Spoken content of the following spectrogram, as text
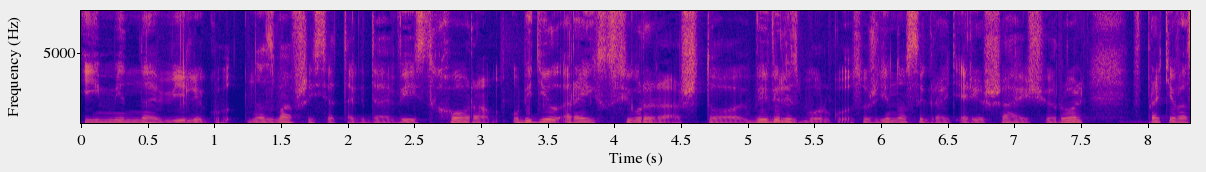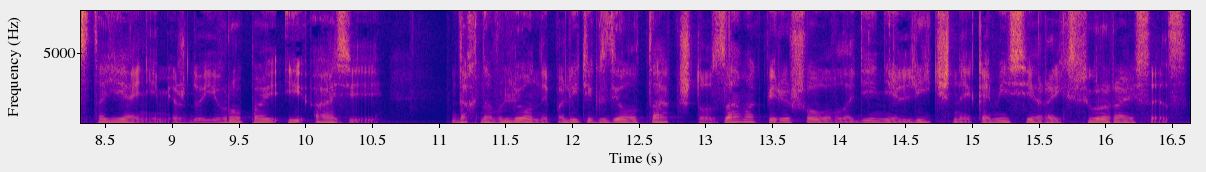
Именно Виллигуд, назвавшийся тогда Вейстхором, убедил рейхсфюрера, что Вивелисбургу суждено сыграть решающую роль в противостоянии между Европой и Азией. Вдохновленный политик сделал так, что замок перешел во владение личной комиссии рейхсфюрера СС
